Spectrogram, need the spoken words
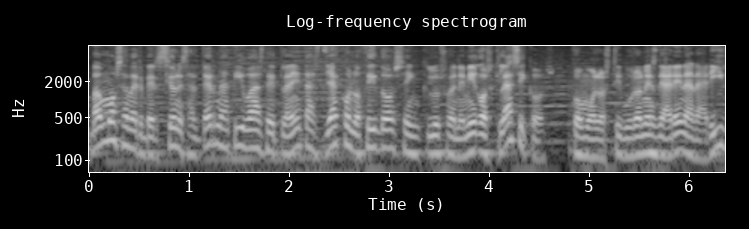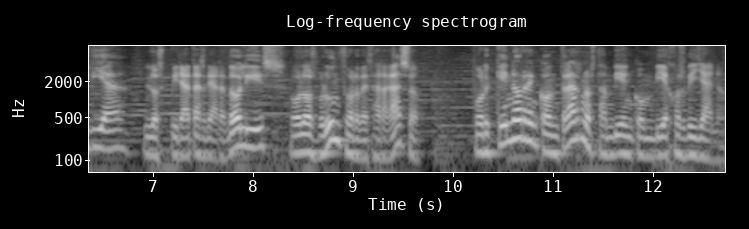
vamos a ver versiones alternativas de planetas ya conocidos e incluso enemigos clásicos, como los tiburones de arena de Aridia, los piratas de Ardolis o los Brunzor de Sargasso. ¿Por qué no reencontrarnos también con viejos villanos?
